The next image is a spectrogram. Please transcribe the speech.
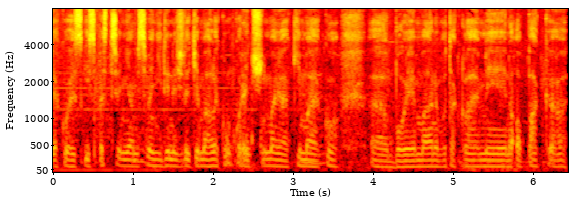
jako hezký zpestření a my jsme nikdy nežili těma konkurenčníma nějakýma jako eh, bojema nebo takhle. My naopak eh,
